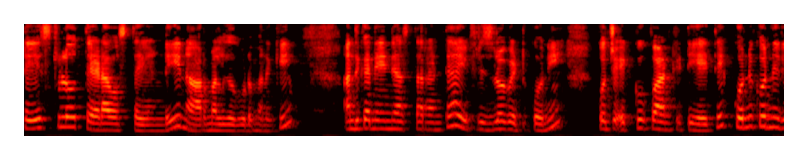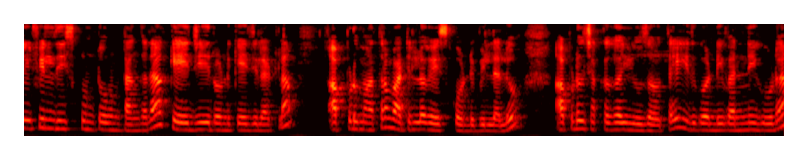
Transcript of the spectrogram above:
టేస్ట్‌లో తేడా వస్తాయండి. నార్మల్‌గా కూడా మనకి. అందుకని ఏం చేస్తారంటే అవి ఫ్రిడ్జ్‌లో పెట్టుకొని కొంచెం ఎక్కువ క్వాంటిటీ అయితే కొన్ని కొన్ని రిఫిల్ తీసుకుంటూ ఉంటాం కదా! కేజీ, రెండు కేజీలు అట్లా. అప్పుడు మాత్రం వాటిల్లో వేసుకోండి బిళ్ళలు. అప్పుడు చక్కగా యూజ్ అవుతాయి. ఇదిగోండి ఇవన్నీ కూడా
